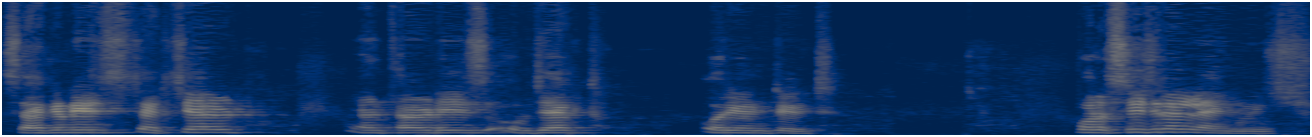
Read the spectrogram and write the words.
second is structured and third is object oriented procedural language.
